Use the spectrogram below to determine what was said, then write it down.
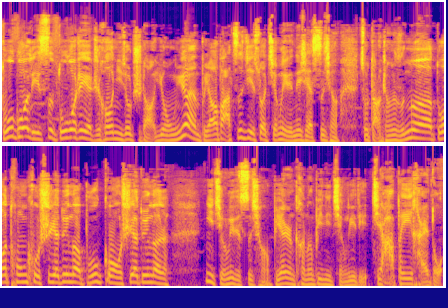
读过历史，读过这些之后，你就知道，永远不要把自己所经历的那些事情，就当成是我多痛苦，世界对我不公，世界对我，你经历的事情，别人可能比你经历的加倍还多。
